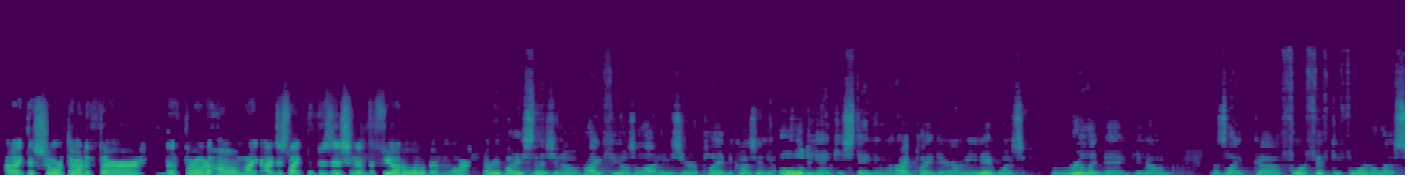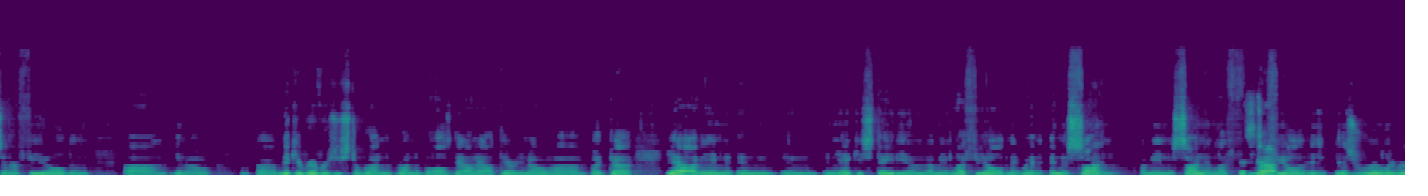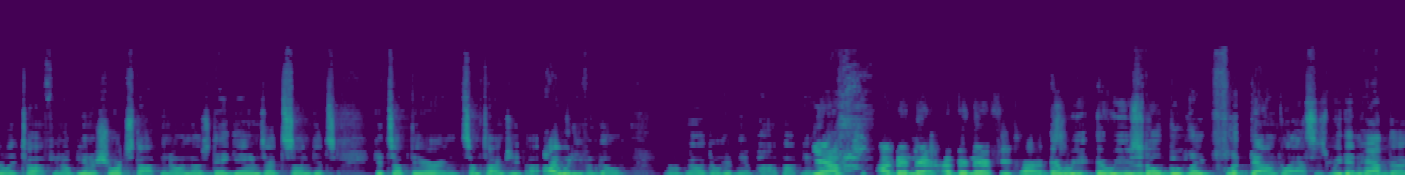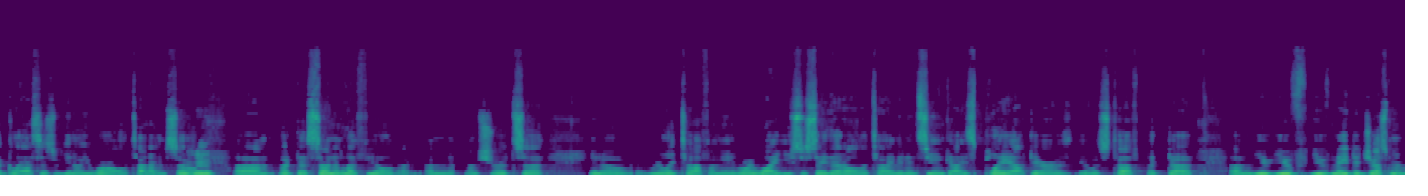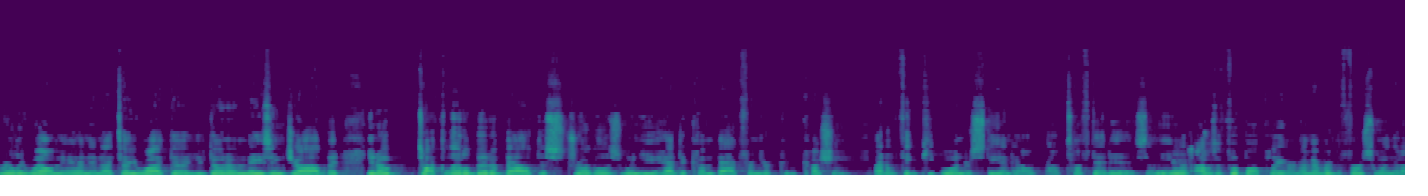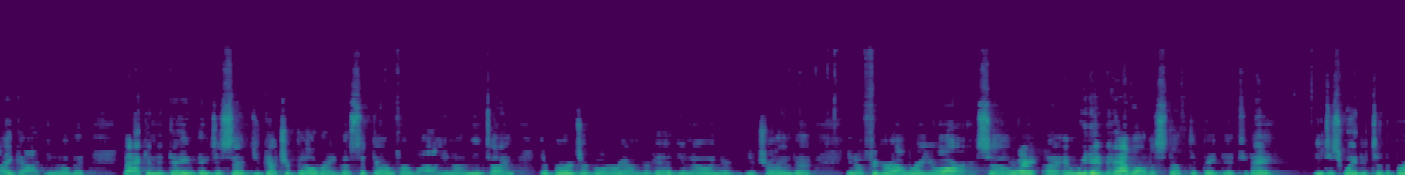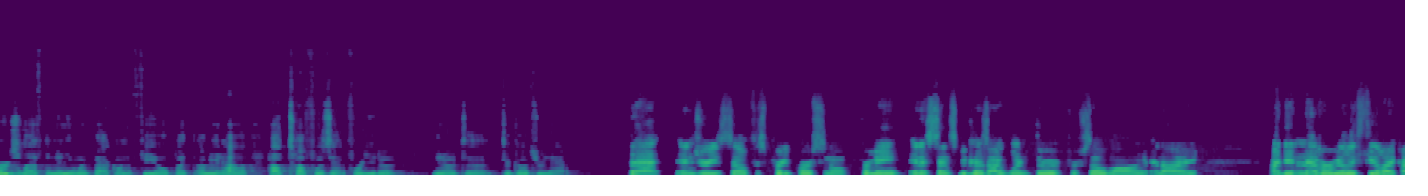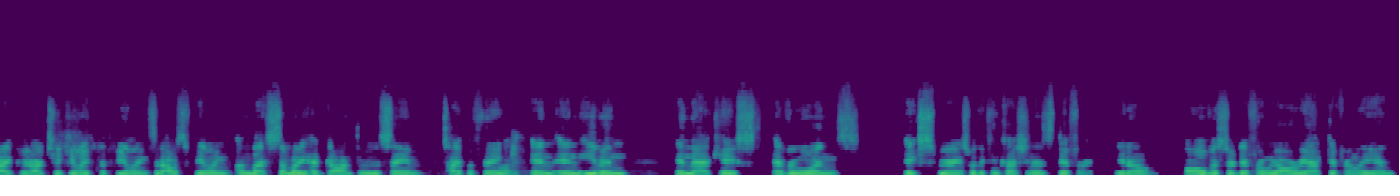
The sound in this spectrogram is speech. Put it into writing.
I like the short throw to third, the throw to home. Like I just like the position of the field a little bit more. Everybody says, you know, right field's a lot easier to play because in the old Yankee Stadium when I played there, I mean, it was really big. You know, was like uh, 454 to left center field, and um, you know uh, Mickey Rivers used to run run the balls down out there, you know. Uh, but uh, yeah, I mean, in, in in Yankee Stadium, I mean, left field in the sun. I mean, the sun in left it's left tough. field is, is really really tough. You know, being a shortstop, you know, in those day games, that sun gets gets up there, and sometimes you, I would even go oh god, don't hit me a pop up. You know? Yeah, I've been there. I've been there a few times. And we and we used old bootleg flip down glasses. We didn't have the glasses you know you wore all the time. So, mm-hmm. um, but the sun in left field, I'm I'm sure it's uh, you know really tough. I mean, Roy White used to say that all the time, and then seeing guys play out there, it was, it was tough. But uh, um, you, you've you've made the adjustment really well, man. And I tell you what, uh, you've done an amazing job. But you know, talk a little bit about the struggles when you had to come back from your concussion. I don't think people understand how, how tough that is. I mean, mm-hmm. I, I was a football player and I remember the first one that I got, you know, but back in the day, they just said, you got your bell rang, go sit down for a while. You know, meantime, the birds are going around your head, you know, and you're, you're trying to, you know, figure out where you are. So, right. uh, and we didn't have all the stuff that they did today. You just waited till the birds left and then you went back on the field. But I mean, how, how tough was that for you to, you know, to, to go through that? That injury itself is pretty personal for me in a sense because mm-hmm. I went through it for so long and I I didn't ever really feel like I could articulate the feelings that I was feeling unless somebody had gone through the same type of thing. Right. And and even right. in that case, everyone's experience with a concussion is different. You know, all of us are different. We all react differently. And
